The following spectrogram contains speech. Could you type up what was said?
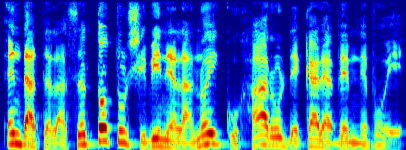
îndată lasă totul și vine la noi cu harul de care avem nevoie.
